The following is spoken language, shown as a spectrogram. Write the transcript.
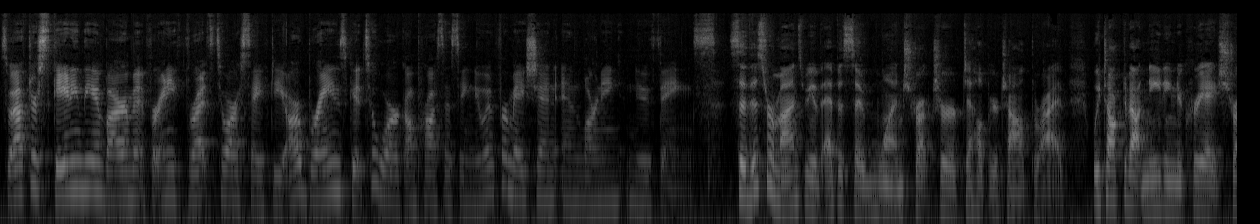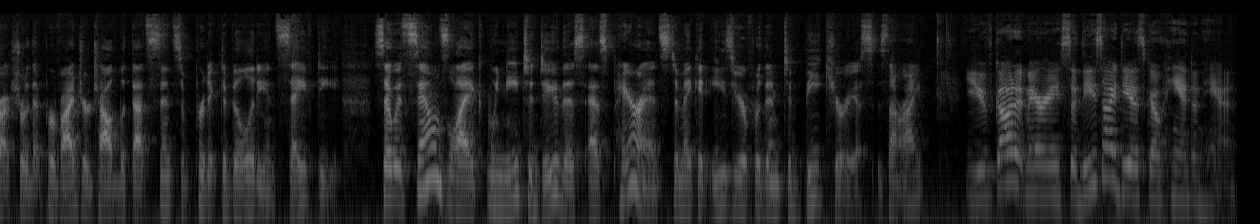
So, after scanning the environment for any threats to our safety, our brains get to work on processing new information and learning new things. So, this reminds me of episode one structure to help your child thrive. We talked about needing to create structure that provides your child with that sense of predictability and safety. So, it sounds like we need to do this as parents to make it easier for them to be curious. Is that right? You've got it, Mary. So these ideas go hand in hand.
